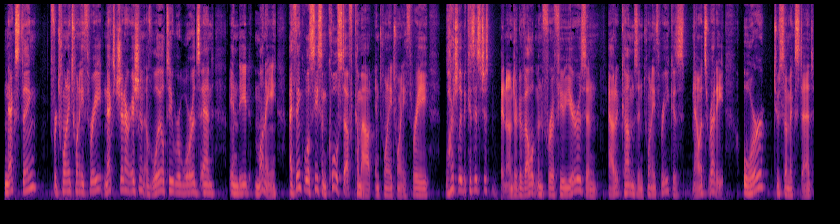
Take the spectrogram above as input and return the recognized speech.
Next thing for 2023, next generation of loyalty, rewards, and indeed money. I think we'll see some cool stuff come out in 2023 largely because it's just been under development for a few years and out it comes in 23 because now it's ready. Or to some extent,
